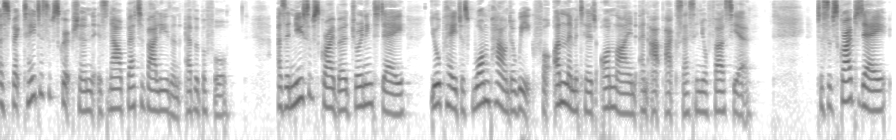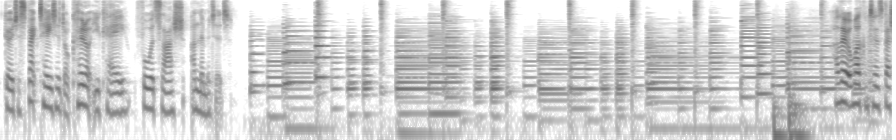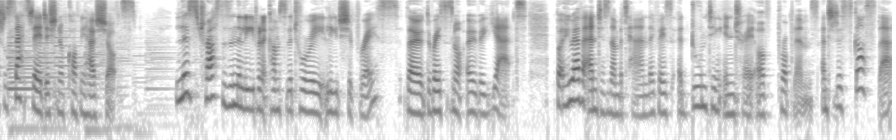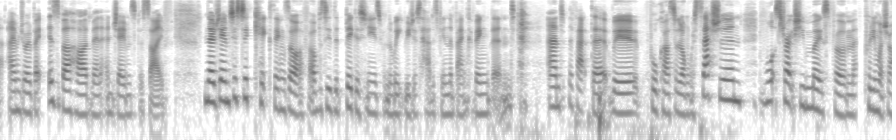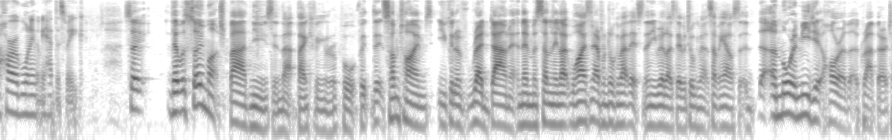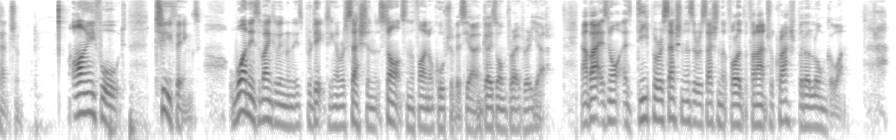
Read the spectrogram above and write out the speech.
A spectator subscription is now better value than ever before. As a new subscriber joining today, you'll pay just £1 a week for unlimited online and app access in your first year. To subscribe today, go to spectator.co.uk forward slash unlimited. Hello and welcome to a special Saturday edition of Coffee House Shots. Liz Truss is in the lead when it comes to the Tory leadership race, though the race is not over yet. But whoever enters number 10, they face a daunting in of problems. And to discuss that, I'm joined by Isabel Hardman and James Forsyth. Now, James, just to kick things off, obviously the biggest news from the week we just had has been the Bank of England and the fact that we're forecast a long recession. What strikes you most from pretty much a horror warning that we had this week? So there was so much bad news in that Bank of England report that, that sometimes you could have read down it and then was suddenly like, why isn't everyone talking about this? And then you realise they were talking about something else, that, a more immediate horror that had grabbed their attention. I thought two things. One is the Bank of England is predicting a recession that starts in the final quarter of this year and goes on for over a year. Now, that is not as deep a recession as a recession that followed the financial crash, but a longer one.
